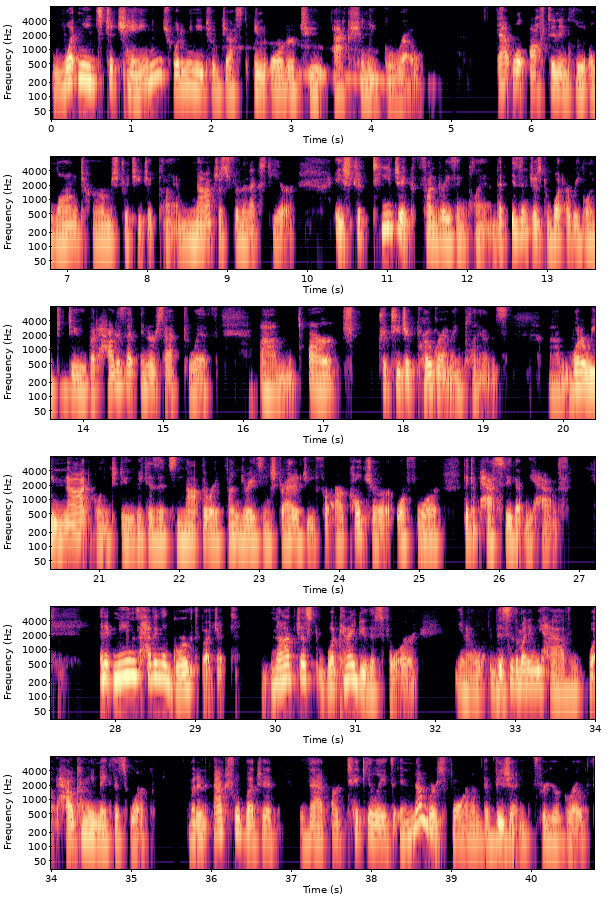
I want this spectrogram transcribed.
what needs to change? What do we need to adjust in order to actually grow? That will often include a long term strategic plan, not just for the next year. A strategic fundraising plan that isn't just what are we going to do, but how does that intersect with um, our strategic programming plans? Um, what are we not going to do because it's not the right fundraising strategy for our culture or for the capacity that we have? And it means having a growth budget not just what can I do this for? You know, this is the money we have. What, how can we make this work? But an actual budget that articulates in numbers form the vision for your growth.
